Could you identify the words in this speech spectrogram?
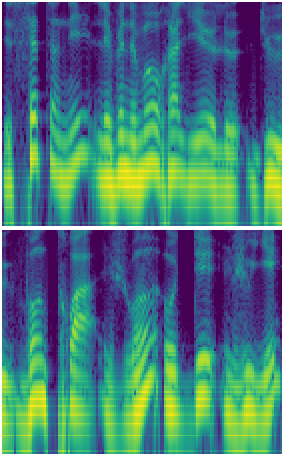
Et cette année, l'événement aura lieu le, du 23 juin au 2 juillet.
